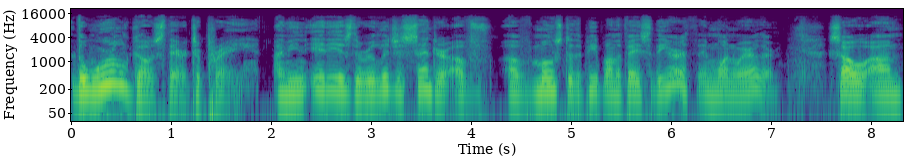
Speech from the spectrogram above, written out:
the world goes there to pray. I mean, it is the religious center of, of most of the people on the face of the earth in one way or other. So, um,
